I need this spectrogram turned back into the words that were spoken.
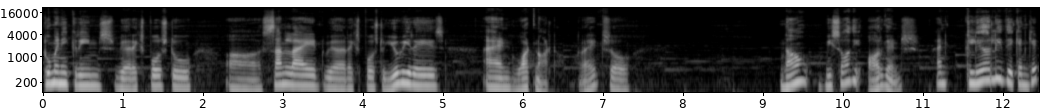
too many creams, we are exposed to uh, sunlight, we are exposed to UV rays, and whatnot, right? So, now we saw the organs, and clearly they can get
